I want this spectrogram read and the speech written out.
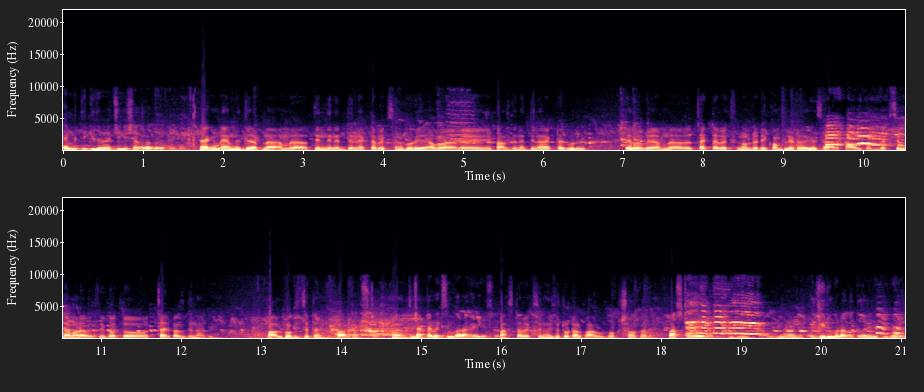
এমনিতে কি ধরনের চিকিৎসাগুলো করে থাকে এম- এমনিতে আপনার আমরা তিন দিনের দিন একটা ভ্যাকসিন করি আবার এই, পাঁচ দিনের দিন আরেকটা করি। এভাবে আমরা চারটা ভ্যাকসিন অলরেডি কমপ্লিট হয়ে গেছে আর ফাউল পক্স ভ্যাকসিনটা মারা হয়েছে গত চার পাঁচ দিন আগে। ফাউল পক্স যেটা। হ্যাঁ চারটা ভ্যাকসিন করা হয়ে গেছে? পাঁচটা ভ্যাকসিন হয়েছে টোটাল ফাউল পক্স সহকারে। পাঁচটা হয়ে গেছে। জি। জিরোগুলো কত করে বিক্রি করেন?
